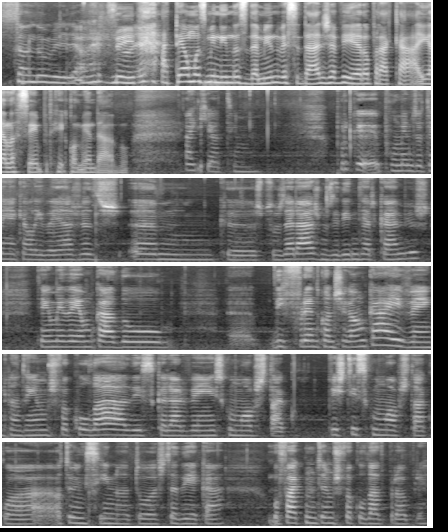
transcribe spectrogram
São do melhor. Sim. Até umas meninas da minha universidade já vieram pra cá e elas sempre recomendavam. Ai, que ótimo. Porque, pelo menos, eu tenho aquela ideia, às vezes, hum, que as pessoas de Erasmus e de intercâmbios têm uma ideia um bocado ah, diferente quando chegam cá e veem que não tínhamos faculdade e se calhar veem isso como um obstáculo. Viste isso como um obstáculo ao, ao teu ensino, à tua estadia cá? O facto de não termos faculdade própria.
